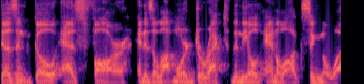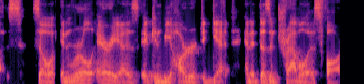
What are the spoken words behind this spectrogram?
doesn't go as far and is a lot more direct than the old analog signal was. So in rural areas, it can be harder to get and it doesn't travel as far.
